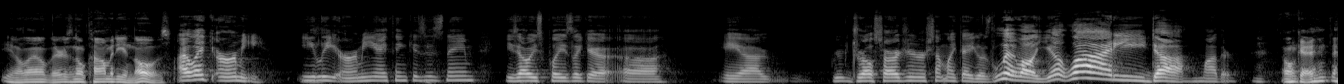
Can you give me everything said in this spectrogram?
You know, there's no comedy in those. I like Ermey, Ely Ermey, I think is his name. He's always plays like a uh, a uh, drill sergeant or something like that. He goes, "Live all you, waddy da, mother." Okay.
